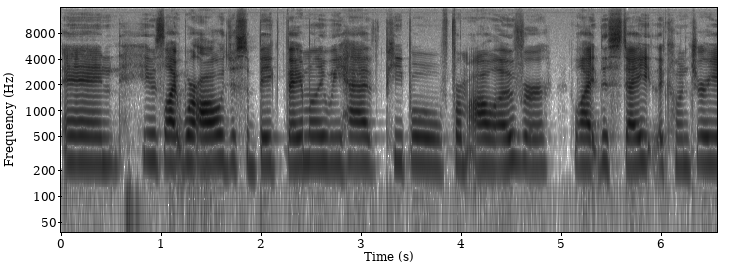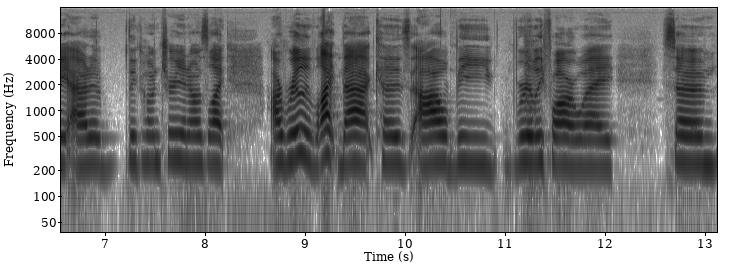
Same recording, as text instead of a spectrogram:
And he was like, we're all just a big family. We have people from all over, like the state, the country, out of the country. And I was like, I really like that because I'll be really far away. So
